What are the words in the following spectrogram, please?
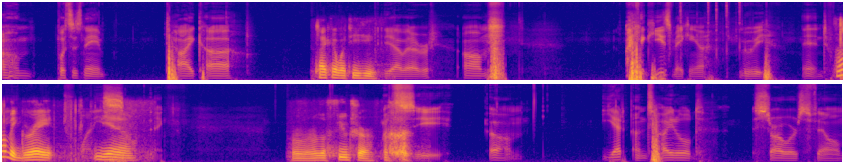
Um, what's his name? Taika. Taika Waititi. Yeah, whatever. Um, I think he's making a movie and That'll be great. yeah. something. Uh, the future. Let's see. Um, yet untitled Star Wars film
